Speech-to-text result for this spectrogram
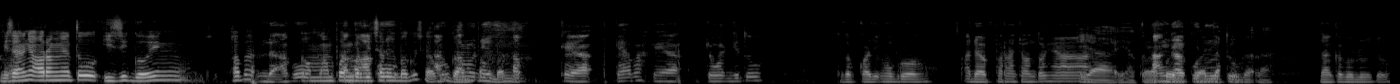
misalnya orangnya tuh easy going apa Enggak, aku kemampuan berbicara aku- bagus ya aku, aku gampang banget tetap kayak kayak apa? Kayak cowok gitu tetap aku ajak ngobrol. Ada pernah contohnya iya iya aku, ya, tetanggaku aku dulu tuh. juga lah ke dulu tuh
